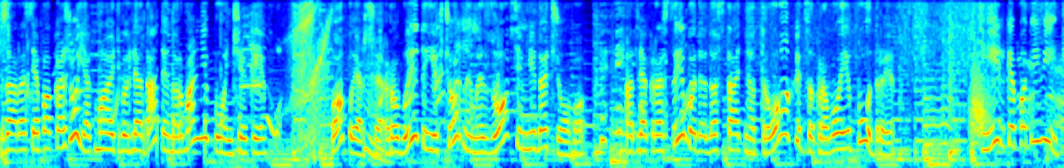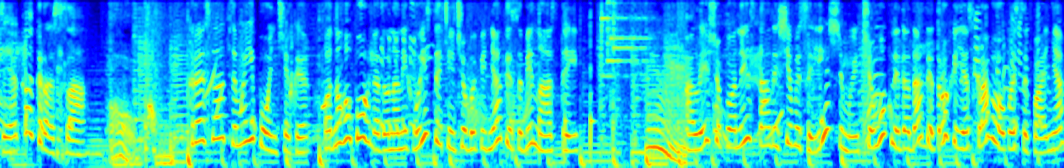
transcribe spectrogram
Зараз я покажу, як мають виглядати нормальні пончики. По-перше, робити їх чорними зовсім ні до чого. А для краси буде достатньо трохи цукрової пудри. Тільки подивіться, яка краса. Краса це мої пончики. Одного погляду на них вистачить, щоб підняти собі настрій. Але щоб вони стали ще веселішими, чому б не додати трохи яскравого посипання?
